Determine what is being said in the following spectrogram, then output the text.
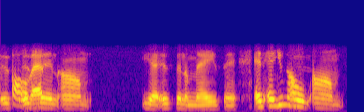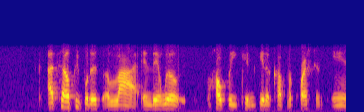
it's, Oh, it's been um yeah, it's been amazing. And and you know, um I tell people this a lot and then we'll hopefully can get a couple of questions in.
